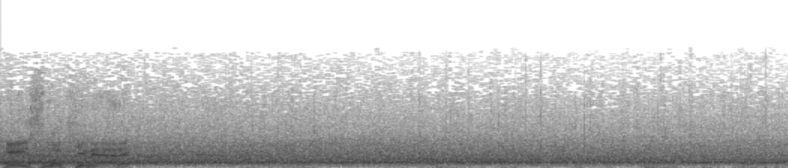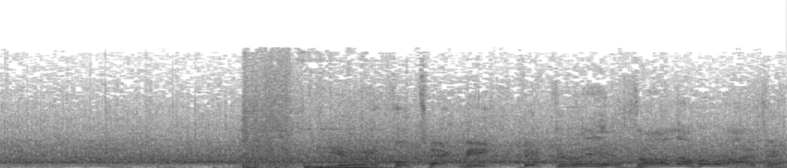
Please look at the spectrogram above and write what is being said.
He's looking at it. Beautiful technique. Victory is on the horizon.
